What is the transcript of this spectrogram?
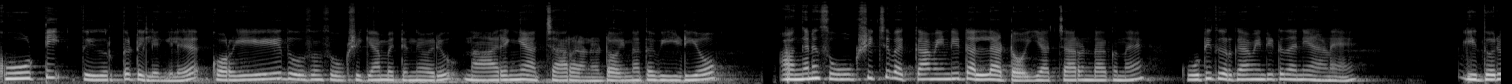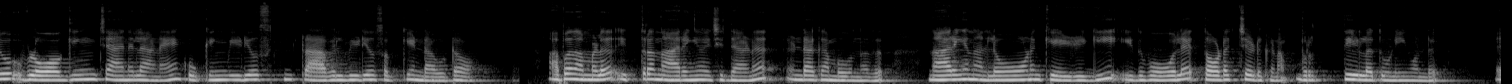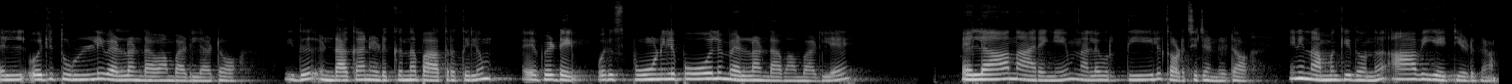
കൂട്ടി തീർത്തിട്ടില്ലെങ്കിൽ കുറേ ദിവസം സൂക്ഷിക്കാൻ പറ്റുന്ന ഒരു നാരങ്ങ അച്ചാറാണ് കേട്ടോ ഇന്നത്തെ വീഡിയോ. അങ്ങനെ സൂക്ഷിച്ച് വെക്കാൻ വേണ്ടിയിട്ടല്ല കേട്ടോ ഈ അച്ചാർ ഉണ്ടാക്കുന്നത് കൂട്ടി തീർക്കാൻ വേണ്ടിയിട്ട് തന്നെയാണേ. ഇതൊരു വ്ളോഗിങ് ചാനലാണേ. കുക്കിംഗ് വീഡിയോസ് ട്രാവൽ വീഡിയോസ് ഒക്കെ ഉണ്ടാവും കേട്ടോ അപ്പോൾ നമ്മൾ ഇത്ര നാരങ്ങ വെച്ചിട്ടാണ് ഉണ്ടാക്കാൻ പോകുന്നത്. നാരങ്ങ നല്ലോണം കഴുകി ഇതുപോലെ തുടച്ചെടുക്കണം വൃത്തിയുള്ള തുണിയും കൊണ്ട്. ഒരു തുള്ളി വെള്ളം ഉണ്ടാവാൻ പാടില്ല കേട്ടോ. ഇത് ഉണ്ടാക്കാൻ എടുക്കുന്ന പാത്രത്തിലും എവിടെയും ഒരു സ്പൂണിൽ പോലും വെള്ളം ഉണ്ടാവാൻ പാടില്ലേ? എല്ലാ നാരങ്ങയും നല്ല വൃത്തിയിൽ തുടച്ചിട്ടുണ്ട് കേട്ടോ. ഇനി നമുക്കിതൊന്ന് ആവി കയറ്റിയെടുക്കണം.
